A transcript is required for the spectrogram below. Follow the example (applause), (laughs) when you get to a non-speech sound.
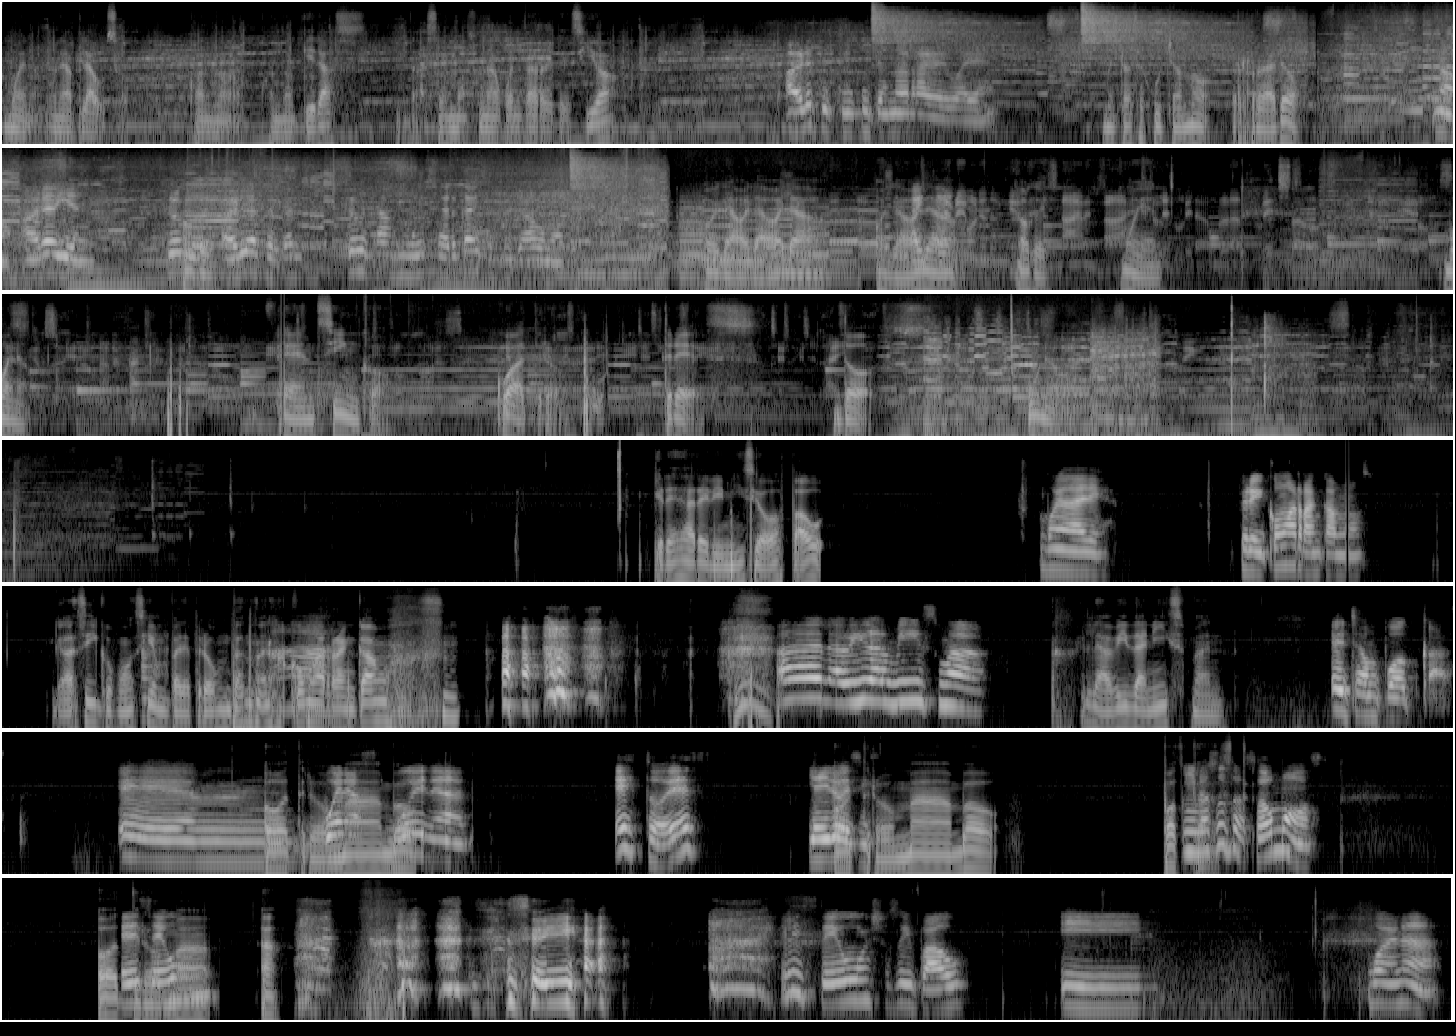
Bueno, un aplauso. Cuando, cuando quieras, hacemos una cuenta regresiva. Ahora te estoy escuchando raro igual, ¿eh? ¿Me estás escuchando raro? No, ahora bien. Creo que Ok. ahorita acercar, creo que estabas muy cerca y se escuchaba como. Hola, hola, hola. Hola, hola. Ok, muy bien. Bueno. En 5, 4, 3, 2, 1. ¿Querés dar el inicio vos, Pau? Bueno, dale. Pero ¿y cómo arrancamos? Así como siempre, preguntándonos cómo Ah. arrancamos. (laughs) Ah, la vida misma. La vida Nisman. Hecha un podcast. Em, Otro buenas, mambo. buenas. Esto es. Y ahí lo decís. Otro mambo. Y Podcast. nosotros somos. Otro según- ma... Ah, Seguía. Él es Según, yo soy Pau. Y. Bueno, nada.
